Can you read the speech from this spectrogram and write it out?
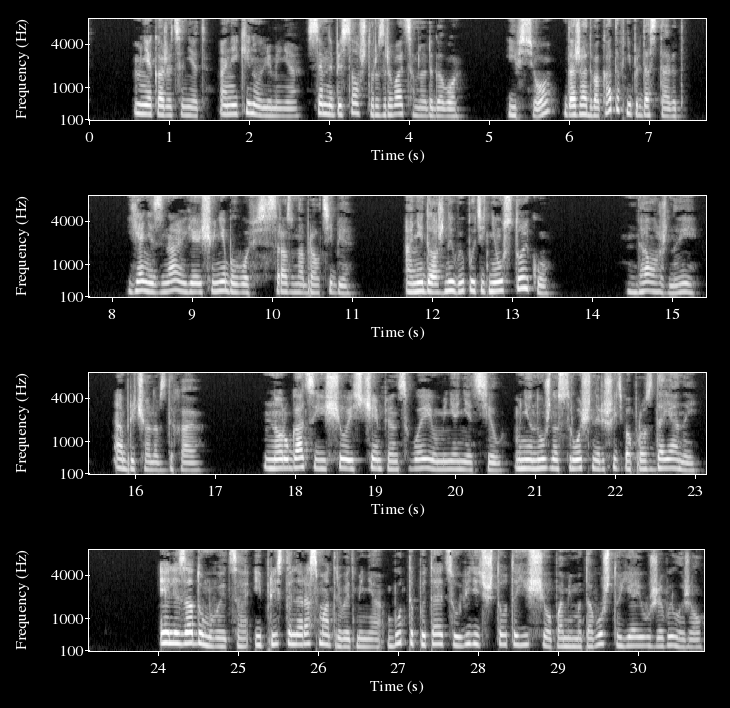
Мне кажется, нет. Они кинули меня. Сэм написал, что разрывает со мной договор. И все? Даже адвокатов не предоставят? Я не знаю, я еще не был в офисе, сразу набрал тебе. Они должны выплатить неустойку. Должны, обреченно вздыхаю. Но ругаться еще из Champions Way у меня нет сил. Мне нужно срочно решить вопрос с Даяной. Элли задумывается и пристально рассматривает меня, будто пытается увидеть что-то еще, помимо того, что я и уже выложил.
